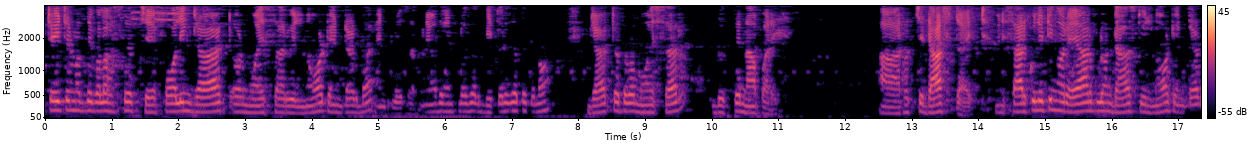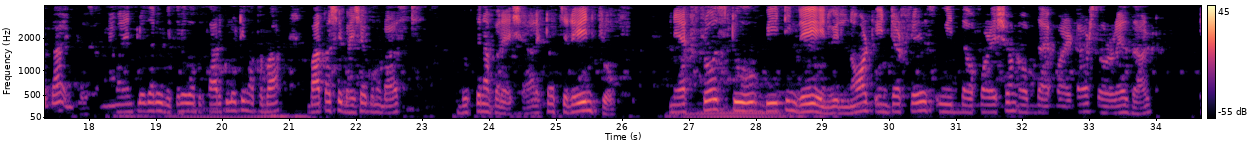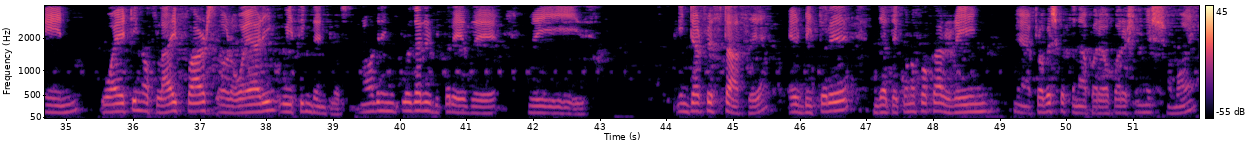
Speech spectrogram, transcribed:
টাইটের মধ্যে বলা হচ্ছে হচ্ছে falling draft or moisture will not enter the enclosure মানে আমাদের এনক্লোজার ভিতরে যাতে কোনো ড্রাফট অথবা ময়েসার ঢুকতে না পারে। আর হচ্ছে ডাস্ট টাইট মানে circulating or air blown dust will not enter the enclosure মানে আমার এনক্লোজারের ভিতরে যাতে সার্কুলেটিং অথবা বাতাসে ভেসে কোনো ডাস্ট ঢুকতে না পারে এসে। আরেকটা হচ্ছে রেইন প্রুফ মানে exposed to beating rain will not interface with the operation of the apparatus or result in wetting of live parts or wiring within the enclosure আমাদের এনক্লোজারের ভিতরে যে এই ইন্টারফেসটা আছে এর ভিতরে যাতে কোনো প্রকার রেইন প্রবেশ করতে না পারে অপারেশনের সময়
